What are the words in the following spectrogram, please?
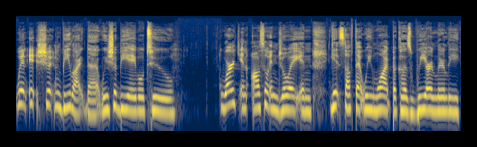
When it shouldn't be like that. We should be able to work and also enjoy and get stuff that we want because we are literally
